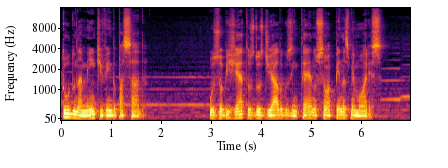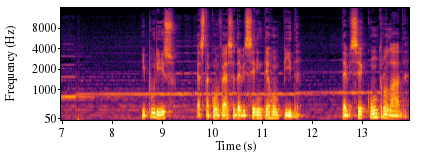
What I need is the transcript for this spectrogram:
Tudo na mente vem do passado. Os objetos dos diálogos internos são apenas memórias. E por isso, esta conversa deve ser interrompida, deve ser controlada.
